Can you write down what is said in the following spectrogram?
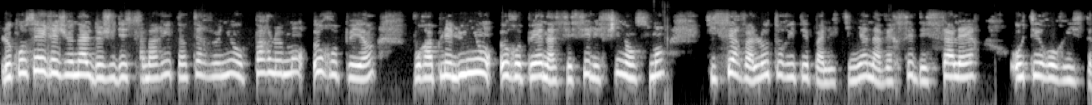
Le Conseil régional de Judée-Samarie est intervenu au Parlement européen pour appeler l'Union européenne à cesser les financements qui servent à l'autorité palestinienne à verser des salaires aux terroristes.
